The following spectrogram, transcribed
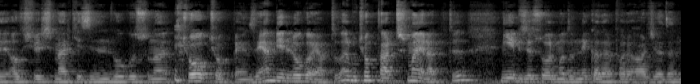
e, alışveriş merkezinin logosuna çok çok benzeyen bir logo yaptılar. Bu çok tartışma yarattı. Niye bize sormadın, ne kadar para harcadın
